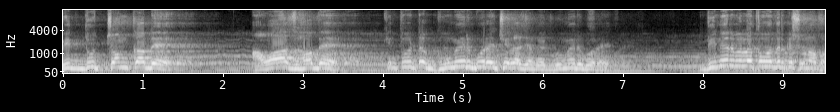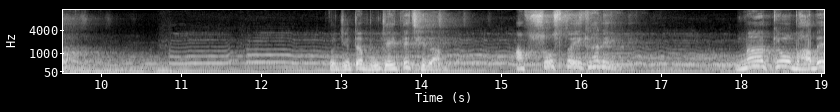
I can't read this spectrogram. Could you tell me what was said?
বিদ্যুৎ চমকাবে, আওয়াজ হবে, কিন্তু এটা ঘুমের গুড়ে চলে যাবে, ঘুমের গুড়ে দিনের বেলা তোমাদেরকে শোনাবো না। তো যেটা বুঝাইতেছিলাম, আফসোস তো এখানে। না কেউ ভাবে।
